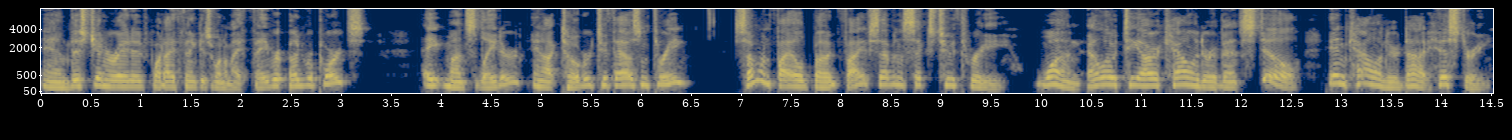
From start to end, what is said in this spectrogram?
And this generated what I think is one of my favorite bug reports. Eight months later, in October 2003, someone filed bug 57623, one LOTR calendar event still in calendar.history.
